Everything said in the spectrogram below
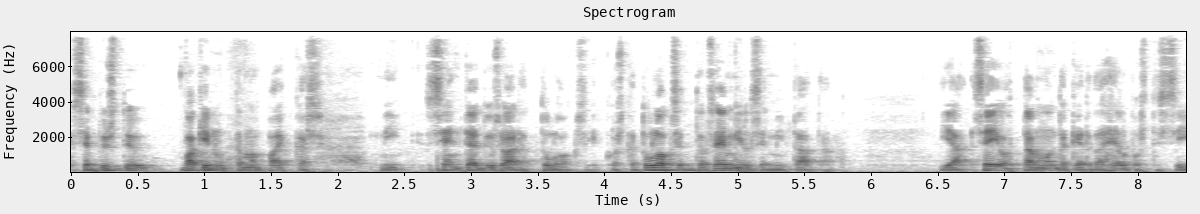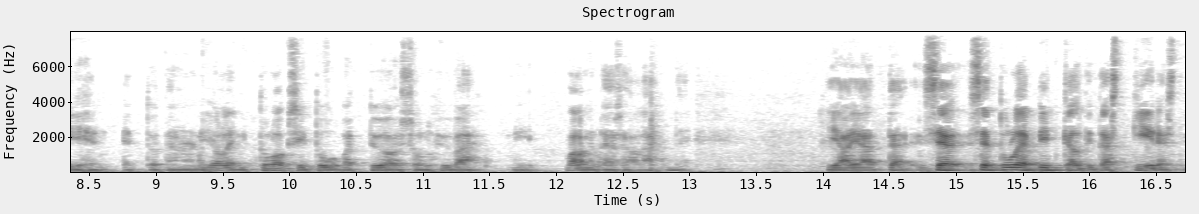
se pystyy vakiinnuttamaan paikkansa, niin sen täytyy saada tuloksia, koska tulokset on se, millä se mitataan. Ja se johtaa monta kertaa helposti siihen, että tuota, no, niin jollei niitä tuloksia tuu, vaikka työ olisi ollut hyvä, niin valmentaja saa lähteä. Ja, ja tä, se, se tulee pitkälti tästä kiireestä.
